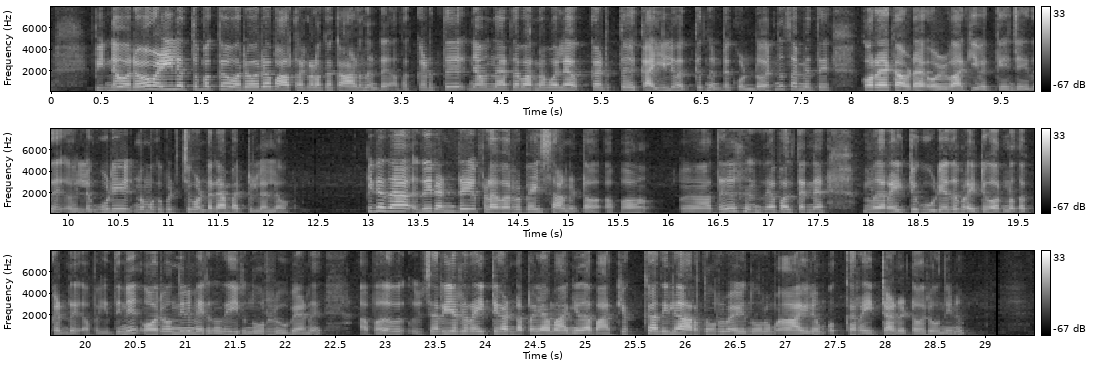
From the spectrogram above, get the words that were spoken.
പിന്നെ ഓരോ വഴിയിലെത്തുമ്പോൾ ഓരോരോ പാത്രങ്ങളൊക്കെ കാണുന്നുണ്ട്. അതൊക്കെ എടുത്ത് ഞാൻ നേരത്തെ പറഞ്ഞ പോലെ ഒക്കെ എടുത്ത് കയ്യിൽ വെക്കുന്നുണ്ട്. കൊണ്ടുവരുന്ന സമയത്ത് കുറേയൊക്കെ അവിടെ ഒഴിവാക്കി വെക്കുകയും ചെയ്ത്. എല്ലാം കൂടി നമുക്ക് പിടിച്ച് കൊണ്ടുവരാൻ പറ്റില്ലല്ലോ. പിന്നെ ഇതാ ഇത് രണ്ട് ഫ്ലവർ ബേസ് ആണ് കേട്ടോ അപ്പോൾ അത് ഇതേപോലെ തന്നെ റേറ്റ് കൂടിയതും റേറ്റ് കുറഞ്ഞതൊക്കെ ഉണ്ട്. അപ്പോൾ ഇതിന് ഓരോന്നിനും വരുന്നത് ഇരുന്നൂറ് രൂപയാണ്. അപ്പോൾ ചെറിയൊരു റേറ്റ് കണ്ടപ്പോൾ ഞാൻ വാങ്ങിയതാണ് ബാക്കിയൊക്കെ അതിൽ അറുന്നൂറും എഴുന്നൂറും ആയിരം ഒക്കെ റേറ്റാണ് കേട്ടോ ഓരോന്നിനും.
